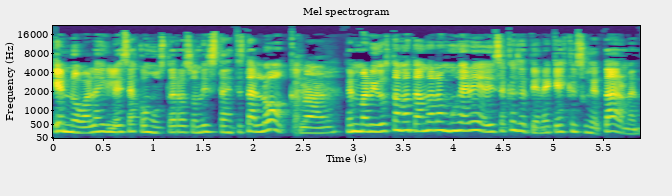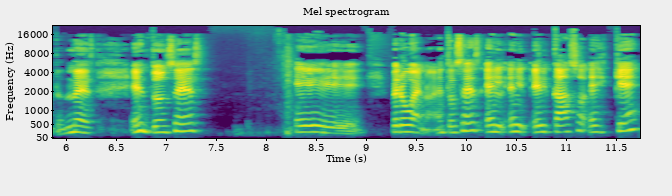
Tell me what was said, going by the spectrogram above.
que no va a las iglesias con justa razón dice, esta gente está loca. El marido está matando a la mujer y ella dice que se tiene que, es que sujetar, ¿me entendés? Entonces, eh, pero bueno, entonces el, el, el caso es que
